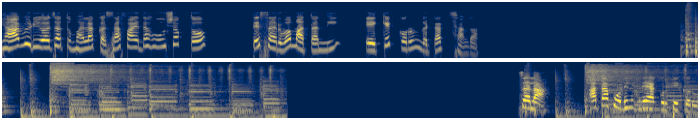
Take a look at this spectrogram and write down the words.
ह्या व्हिडिओचा तुम्हाला कसा फायदा होऊ शकतो ते सर्व मातांनी एक एक करून गटात सांगा. चला आता पुढील क्रियाकृती करू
